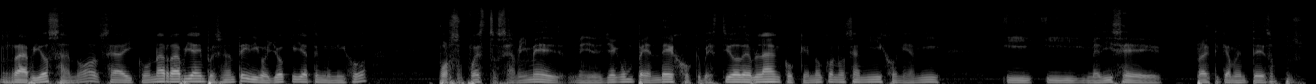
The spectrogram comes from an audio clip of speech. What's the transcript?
rabiosa, ¿no? O sea, y con una rabia impresionante. Y digo, yo que ya tengo un hijo, por supuesto, o sea, a mí me, me, llega un pendejo que vestido de blanco, que no conoce a mi hijo ni a mí, y, y, me dice prácticamente eso, pues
